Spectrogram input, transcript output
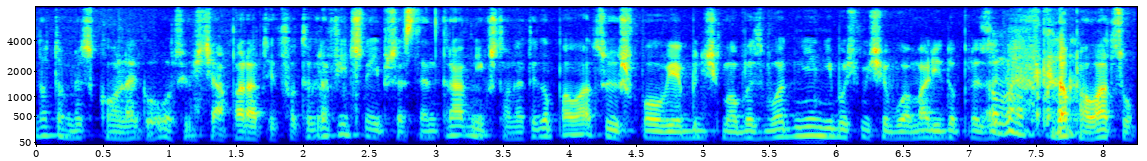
No to my z kolegą, oczywiście aparaty fotograficzne i przez ten trawnik w stronę tego pałacu, już w połowie byliśmy obezwładnieni, bośmy się włamali do, prezy- do pałacu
